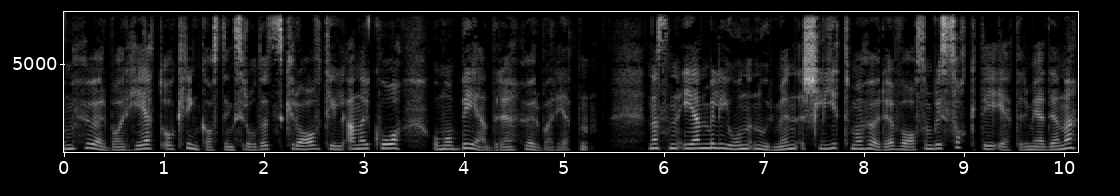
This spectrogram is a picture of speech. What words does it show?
om hørbarhet og Kringkastingsrådets krav til NRK om å bedre hørbarheten. Nesten én million nordmenn sliter med å høre hva som blir sagt i etermediene.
